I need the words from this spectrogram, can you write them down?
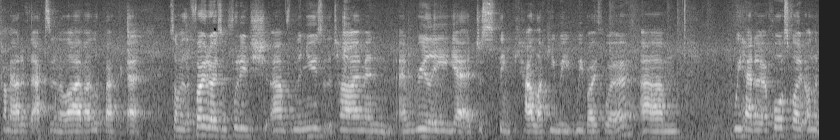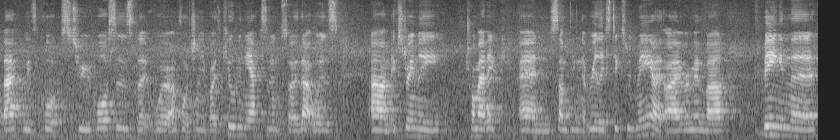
come out of the accident alive. I look back at some of the photos and footage um, from the news at the time and, and really, yeah, just think how lucky we, we both were. Um, we had a horse float on the back with Court's two horses that were unfortunately both killed in the accident, so that was um, extremely traumatic and something that really sticks with me. I, I remember being in the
